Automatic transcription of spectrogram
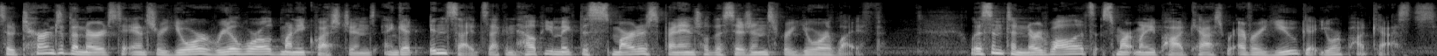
So turn to the nerds to answer your real world money questions and get insights that can help you make the smartest financial decisions for your life. Listen to NerdWallet's Smart Money Podcast wherever you get your podcasts.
